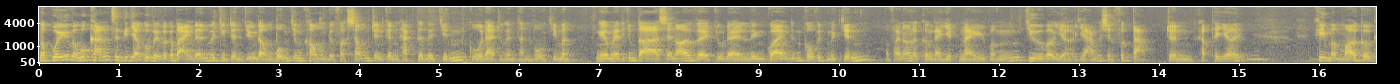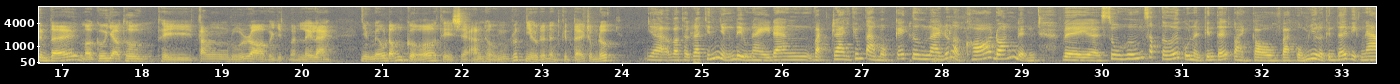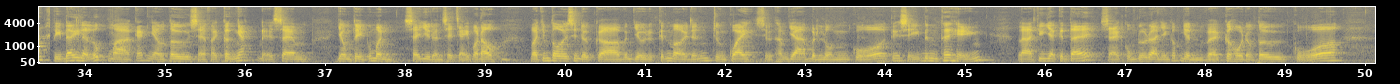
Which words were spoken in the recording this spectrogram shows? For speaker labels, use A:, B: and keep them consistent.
A: Ngọc Quý và Quốc Khánh xin kính chào quý vị và các bạn đến với chương trình chuyển động 4.0 được phát sóng trên kênh HTV9 của Đài truyền hình Thành phố Hồ Chí Minh. Ngày hôm nay thì chúng ta sẽ nói về chủ đề liên quan đến Covid-19. Phải nói là cơn đại dịch này vẫn chưa bao giờ giảm cái sự phức tạp trên khắp thế giới. Khi mà mở cửa kinh tế, mở cửa giao thương thì tăng rủi ro về dịch bệnh lây lan. Nhưng nếu đóng cửa thì sẽ ảnh hưởng rất nhiều đến nền kinh tế trong nước.
B: Dạ và thật ra chính những điều này đang vạch ra cho chúng ta một cái tương lai rất là khó đoán định về ờ, xu hướng sắp tới của nền kinh tế toàn cầu và cũng như là kinh tế Việt Nam.
A: Thì đây là lúc mà các nhà đầu tư sẽ phải cân nhắc để xem dòng tiền của mình sẽ dự định sẽ chảy vào đâu. Và chúng tôi xin được uh, vinh dự được kính mời đến trường quay sự tham gia bình luận của tiến sĩ Đinh Thế Hiển là chuyên gia kinh tế sẽ cùng đưa ra những góc nhìn về cơ hội đầu tư của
